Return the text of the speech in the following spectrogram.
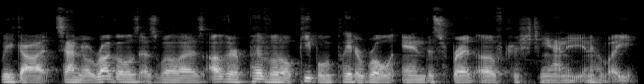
We got Samuel Ruggles, as well as other pivotal people who played a role in the spread of Christianity in Hawaii.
